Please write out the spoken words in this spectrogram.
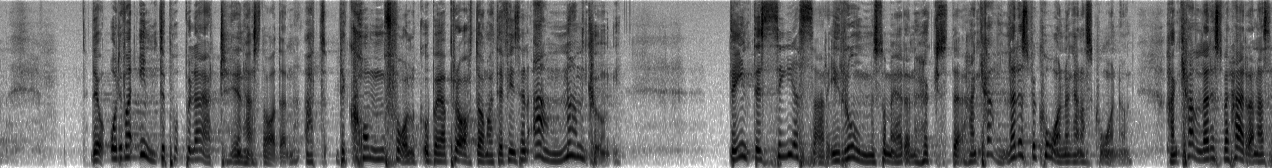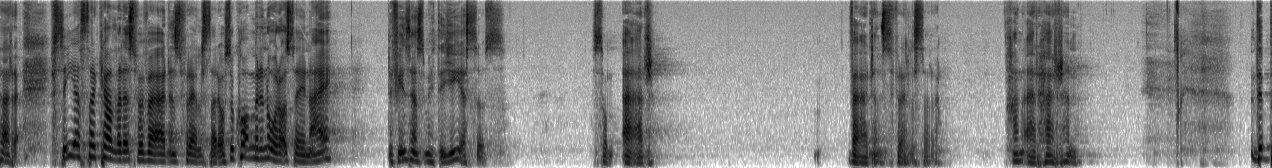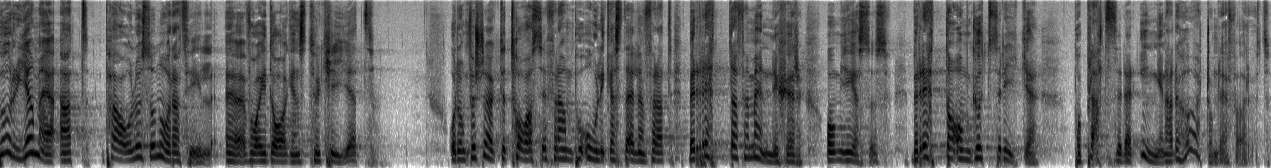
Det, och det var inte populärt i den här staden att det kom folk och började prata om att det finns en annan kung. Det är inte Caesar i Rom som är den högste. Han kallades för konungarnas konung. Han kallades för herrarnas herre. Caesar kallades för världens frälsare. Och så kommer det några och säger nej, det finns en som heter Jesus som är världens frälsare. Han är Herren. Det börjar med att Paulus och några till eh, var i dagens Turkiet. Och de försökte ta sig fram på olika ställen för att berätta för människor om Jesus. Berätta om Guds rike på platser där ingen hade hört om det förut.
